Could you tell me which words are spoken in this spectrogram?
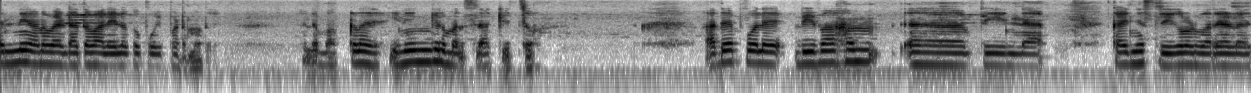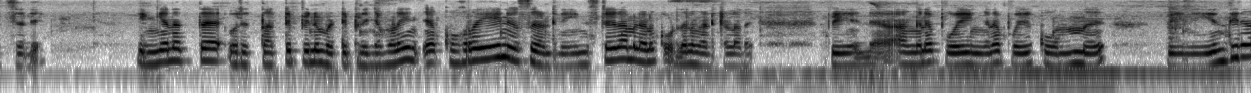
തന്നെയാണ് വേണ്ടാത്ത വലയിലൊക്കെ പോയി പെടുന്നത്. എന്റെ മക്കളെ ഇനിയെങ്കിലും മനസ്സിലാക്കി വെച്ചോ. അതേപോലെ വിവാഹം പിന്നെ കഴിഞ്ഞ സ്ത്രീകളോട് പറയാനുള്ളത് വെച്ചാൽ ഇങ്ങനത്തെ ഒരു തട്ടിപ്പിനും വെട്ടിപ്പിനും നമ്മൾ കുറേ ന്യൂസ് കണ്ടിന്. ഇൻസ്റ്റാഗ്രാമിലാണ് കൂടുതലും കണ്ടിട്ടുള്ളത്. പിന്നെ അങ്ങനെ പോയി ഇങ്ങനെ പോയി കൊന്ന് പിന്നെ എന്തിനാ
